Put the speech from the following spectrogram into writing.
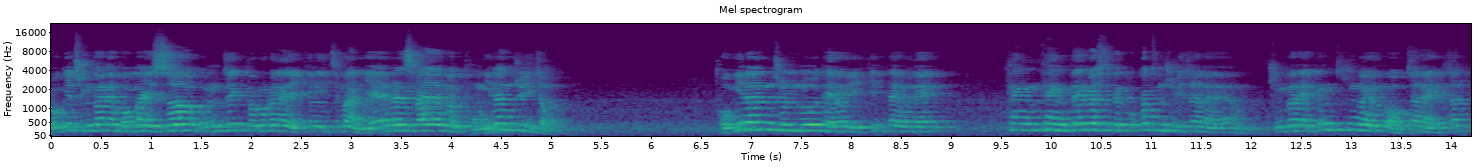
여기 중간에 뭐가 있어? 음직 도로래가 있긴 있지만 얘를 사이하고 동일한 줄이죠. 동일한 줄로 되어 있기 때문에 탱탱 땡겼을 때 똑같은 줄이잖아요. 중간에 끊긴 거 이런 거 없잖아요. 그죠?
